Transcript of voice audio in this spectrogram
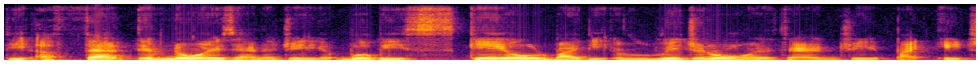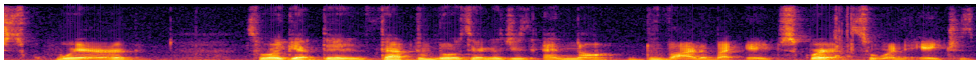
The effective noise energy will be scaled by the original noise energy by H squared. So I get the effective noise energies and not divided by h squared. So when h is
